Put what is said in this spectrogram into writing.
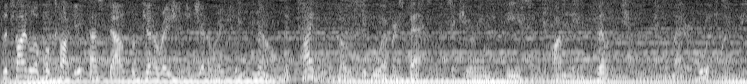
the title of Hokage passed down from generation to generation? No, the title goes to whoever's best at securing the peace and harmony of the village, no matter who it might be.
